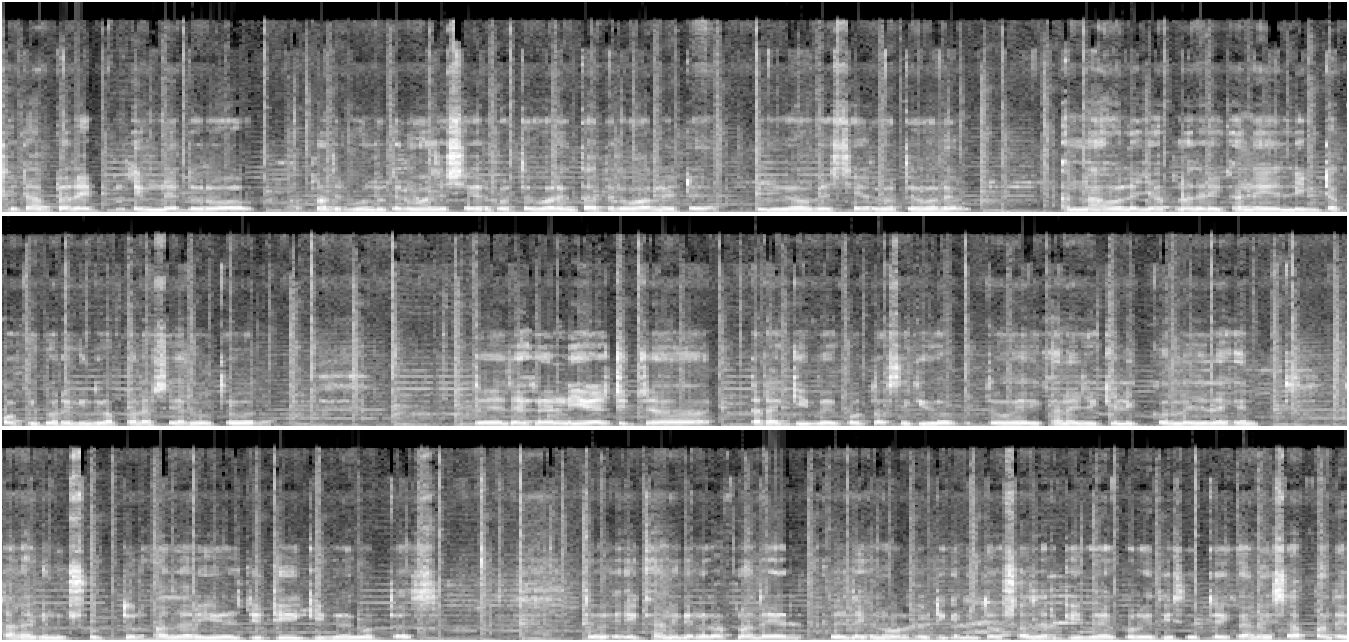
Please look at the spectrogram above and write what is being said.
সেটা আপনারা এমনি ধরো আপনাদের বন্ধুদের মাঝে শেয়ার করতে পারেন, তাদের ওয়ালেটে এইভাবে শেয়ার করতে পারেন। আর না হলে যে আপনাদের এখানে লিঙ্কটা কপি করে কিন্তু আপনারা শেয়ার করতে পারেন। তো এই দেখেন ইউএসডিটা তারা গিভে করতেছে কীভাবে? তো এখানে যে ক্লিক করলে যে দেখেন, তারা কিন্তু সত্তর হাজার ইউএসডিটি গিভে করতেছে। তো এখানে কিন্তু আপনাদের দেখেন অলরেডি কিন্তু দশ হাজার গিভে করে দিছে। তো এখানে হচ্ছে আপনাদের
